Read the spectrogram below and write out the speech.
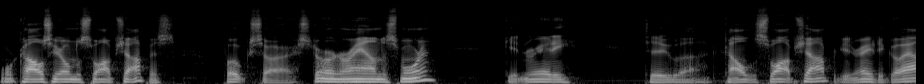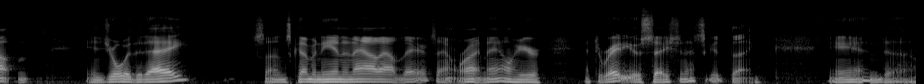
more calls here on the swap shop as folks are stirring around this morning, getting ready to uh, call the swap shop or getting ready to go out and enjoy the day. Sun's coming in and out out there. It's out right now here at the radio station. That's a good thing. And uh,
